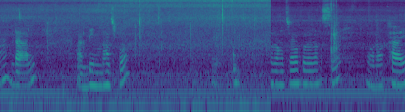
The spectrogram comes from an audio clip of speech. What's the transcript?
না, ডাল আর ডিম ভাজবো। রং চাও করে রাখছি, ওরা খায়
